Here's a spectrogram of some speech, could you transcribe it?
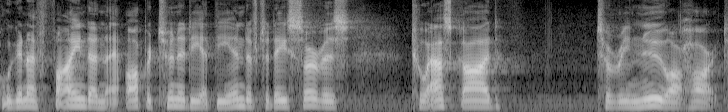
we're going to find an opportunity at the end of today's service to ask God to renew our heart,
